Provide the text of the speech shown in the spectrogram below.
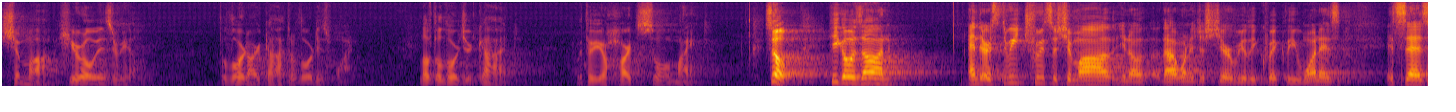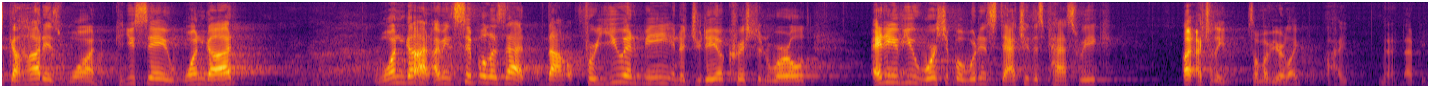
Shema, hear, O Israel, the Lord our God, the Lord is one. Love the Lord your God with all your heart, soul, mind. So he goes on, and there's three truths of Shema, you know, that I want to just share really quickly. One is, it says, God is one. Can you say one God? One God. I mean, simple as that. Now, for you and me in a Judeo Christian world, any of you worship a wooden statue this past week? Uh, actually, some of you are like, I, that be.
